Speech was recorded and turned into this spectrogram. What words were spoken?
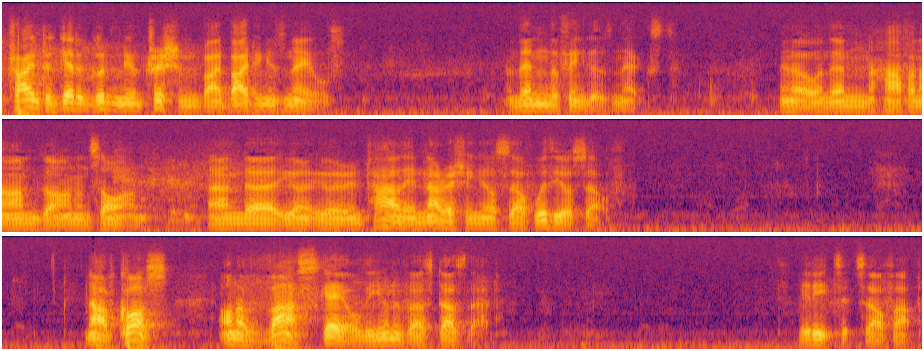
trying to get a good nutrition by biting his nails. And then the fingers next. You know, and then half an arm gone and so on. And uh, you're, you're entirely nourishing yourself with yourself. Now, of course, on a vast scale, the universe does that. It eats itself up.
